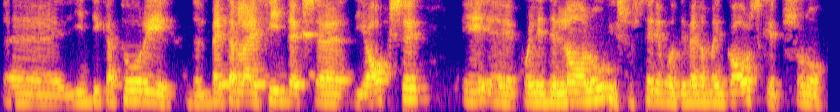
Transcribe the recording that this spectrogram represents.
eh, gli indicatori del Better Life Index eh, di OXE e quelli dell'ONU, i Sustainable Development Goals, che sono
